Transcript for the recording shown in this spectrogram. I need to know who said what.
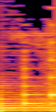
Speaker 1: Thank you.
